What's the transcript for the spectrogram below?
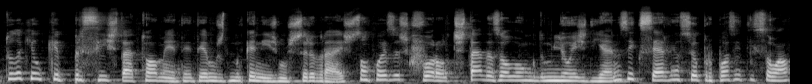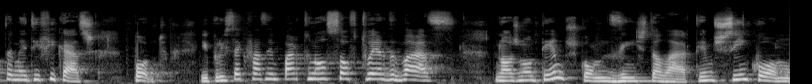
tudo aquilo que persiste atualmente em termos de mecanismos cerebrais são coisas que foram testadas ao longo de milhões de anos e que servem ao seu propósito e são altamente eficazes. Ponto. E por isso é que fazem parte do nosso software de base. Nós não temos como desinstalar, temos sim como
